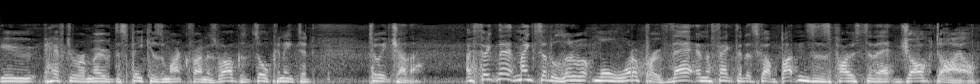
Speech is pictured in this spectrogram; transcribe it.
you have to remove the speakers and microphone as well because it's all connected to each other. I think that makes it a little bit more waterproof. That and the fact that it's got buttons as opposed to that jog dial.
